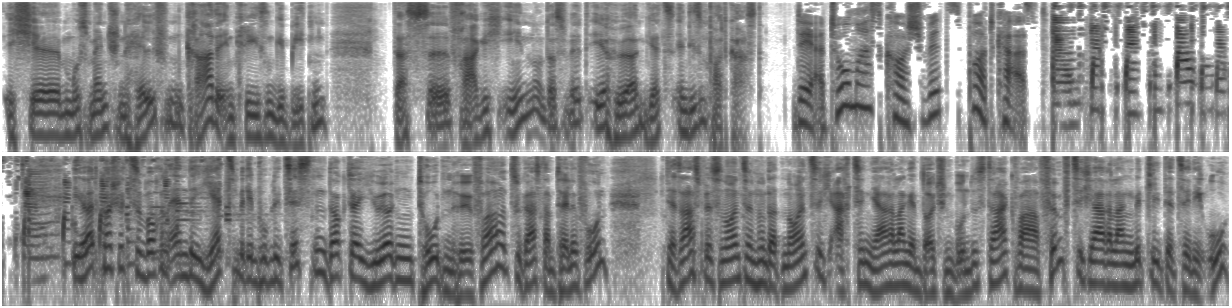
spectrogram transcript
ich äh, muss Menschen helfen, gerade in Krisengebieten, das äh, frage ich ihn und das werdet ihr hören jetzt in diesem Podcast. Der Thomas Koschwitz Podcast. Ihr hört Koschwitz zum Wochenende jetzt mit dem Publizisten Dr. Jürgen Todenhöfer zu Gast am Telefon. Der saß bis 1990 18 Jahre lang im Deutschen Bundestag, war 50 Jahre lang Mitglied der CDU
